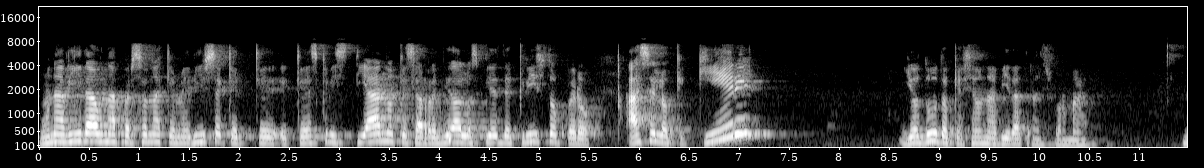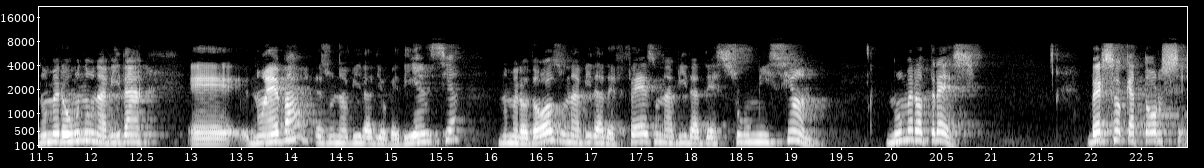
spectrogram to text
Una vida, una persona que me dice que, es cristiano, que se ha rendido a los pies de Cristo, pero hace lo que quiere, yo dudo que sea una vida transformada. Número uno, una vida eh, nueva, es una vida de obediencia. Número dos, una vida de fe, es una vida de sumisión. Número tres, verso 14.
